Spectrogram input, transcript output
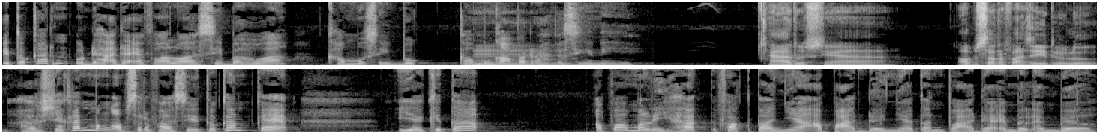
Itu kan udah ada evaluasi bahwa kamu sibuk, kamu nggak pernah ke sini. Harusnya observasi dulu. harusnya kan mengobservasi itu kan kayak ya kita apa melihat faktanya apa adanya tanpa ada embel-embel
